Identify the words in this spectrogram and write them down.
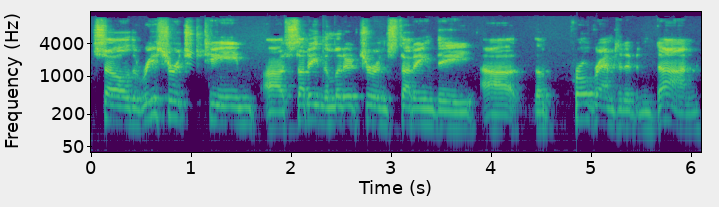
So the research team, uh, studying the literature and studying the, uh, the programs that have been done,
